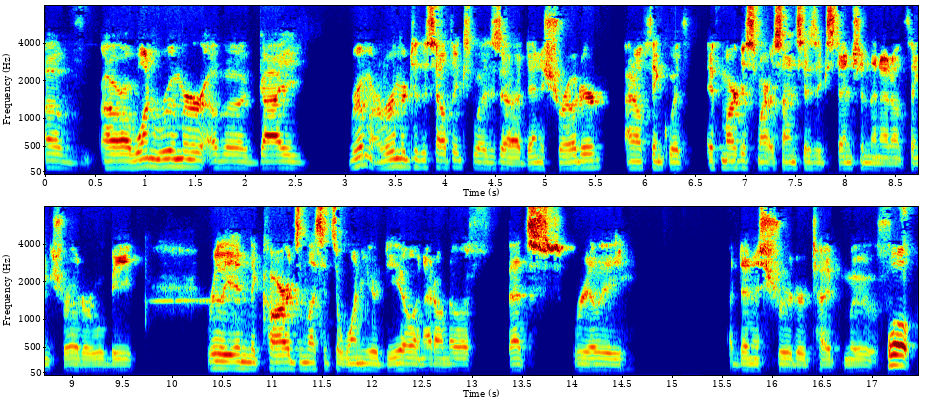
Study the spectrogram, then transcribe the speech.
of or one rumor of a guy rumor rumor to the Celtics was uh, Dennis Schroeder. I don't think with if Marcus Smart signs his extension, then I don't think Schroeder will be really in the cards unless it's a one year deal. And I don't know if that's really a Dennis Schroeder type move. Well,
